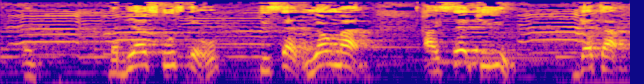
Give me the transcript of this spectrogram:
And the bell stood still. He said, Young man, I said to you, get up.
